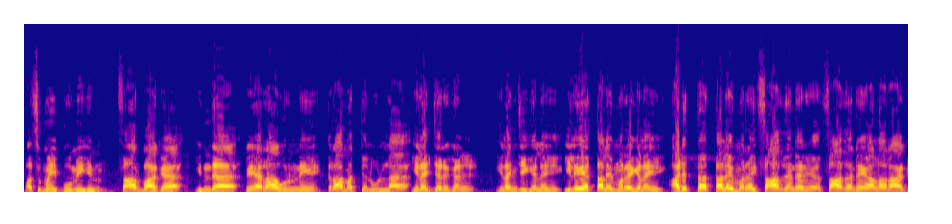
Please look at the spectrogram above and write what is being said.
பசுமை பூமியின் சார்பாக இந்த பேராவூர்ணி கிராமத்தில் உள்ள இளைஞர்கள் இளஞ்சிகளை இளைய தலைமுறைகளை அடுத்த தலைமுறை சாதனை சாதனையாளராக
